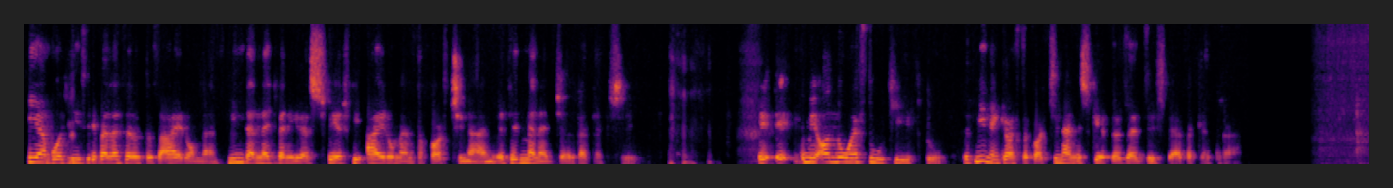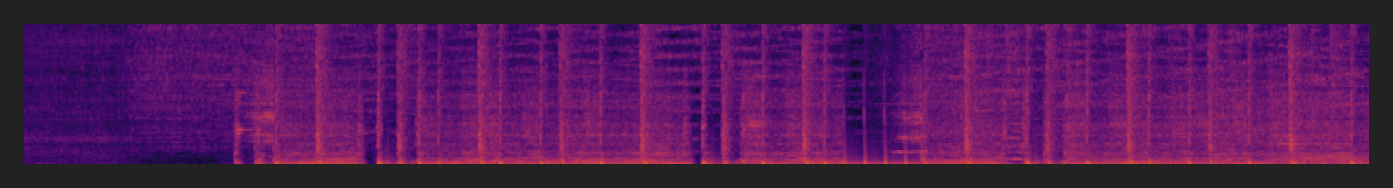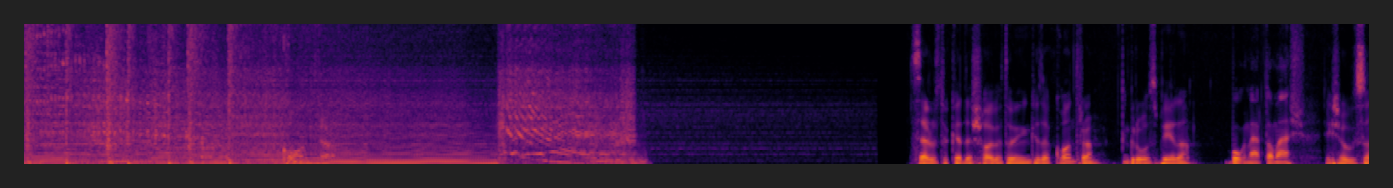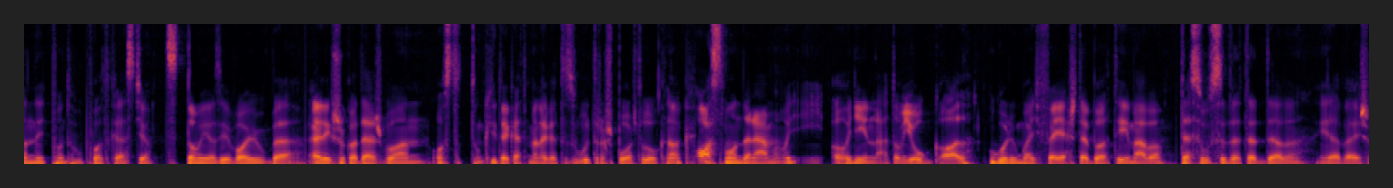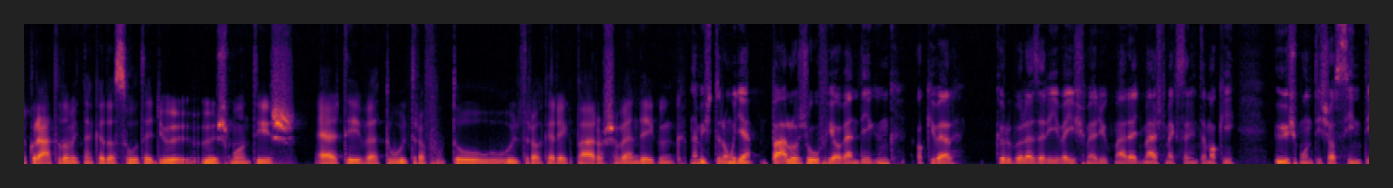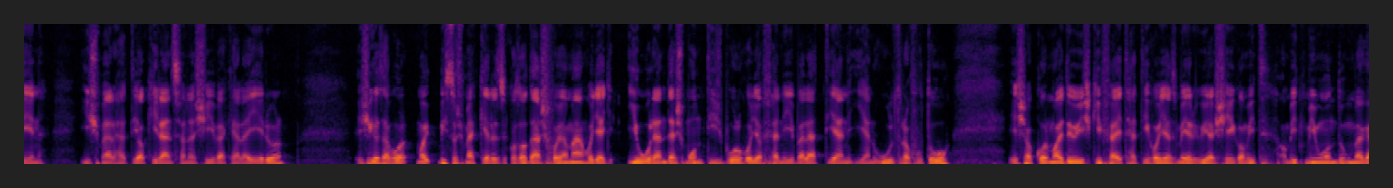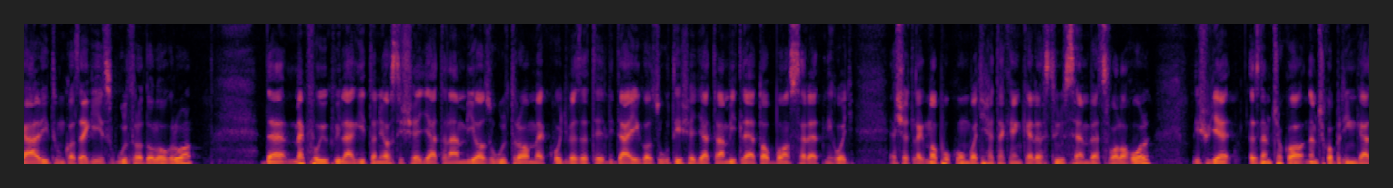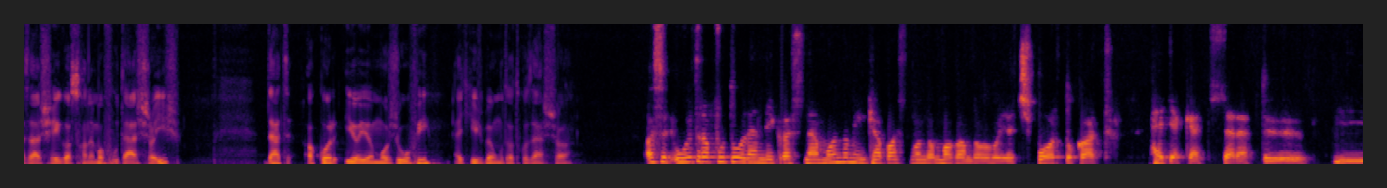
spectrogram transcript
Ilyen volt tíz évvel ezelőtt az Ironman. Minden 40 éves férfi Ironman akar csinálni. Ez egy menedzserbetegség. Mi annó ezt úgy hívtuk. Tehát mindenki azt akar csinálni, és kérte az edzésterveket rá. Szervusztok, kedves hallgatóink, ez a Kontra, Grósz Béla. Bognár Tamás. És a 24.hu podcastja. Tomi, azért valljuk be, elég sok adásban osztottunk hideget, meleget az ultrasportolóknak. Azt mondanám, hogy ahogy én látom joggal, ugorjunk majd fejest ebbe a témába. Te szószedeteddel élve, és akkor átadom itt neked a szót egy ő, ősmont is eltévedt ultrafutó, ultrakerékpáros a vendégünk. Nem is tudom, ugye Pálos Zsófia a vendégünk, akivel körülbelül ezer éve ismerjük már egymást, meg szerintem aki ősmont is, az szintén ismerheti a 90-es évek elejéről. És igazából majd biztos megkérdezzük az adás folyamán, hogy egy jó rendes montisból hogy a fenébe lett ilyen, ilyen ultrafutó, és akkor majd ő is kifejtheti, hogy ez miért hülyeség, amit, amit mi mondunk, meg állítunk az egész ultra dologról de meg fogjuk világítani azt is, hogy egyáltalán mi az ultra, meg hogy vezet idáig az út, és egyáltalán mit lehet abban szeretni, hogy esetleg napokon vagy heteken keresztül szenvedsz valahol. És ugye ez nem csak a, nem csak a bringázásra igaz, hanem a futásra is. De hát akkor jöjjön most Zsófi egy kis bemutatkozással. Az, hogy ultrafutó lennék, azt nem mondom, inkább azt mondom magamról, hogy egy sportokat, hegyeket szerető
